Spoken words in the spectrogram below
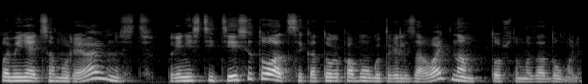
поменять саму реальность, принести те ситуации, которые помогут реализовать нам то, что мы задумали.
